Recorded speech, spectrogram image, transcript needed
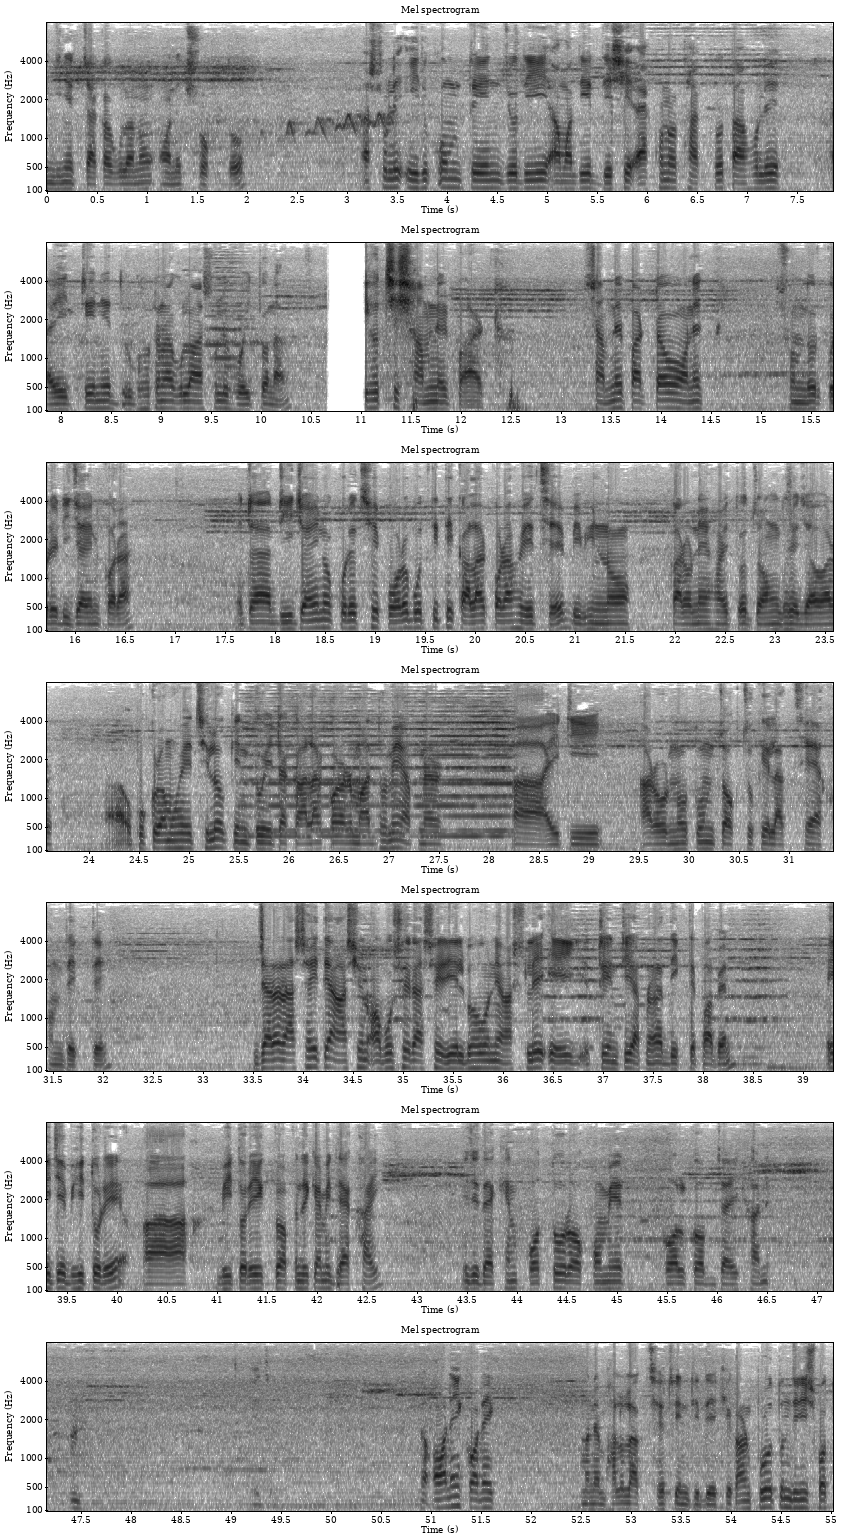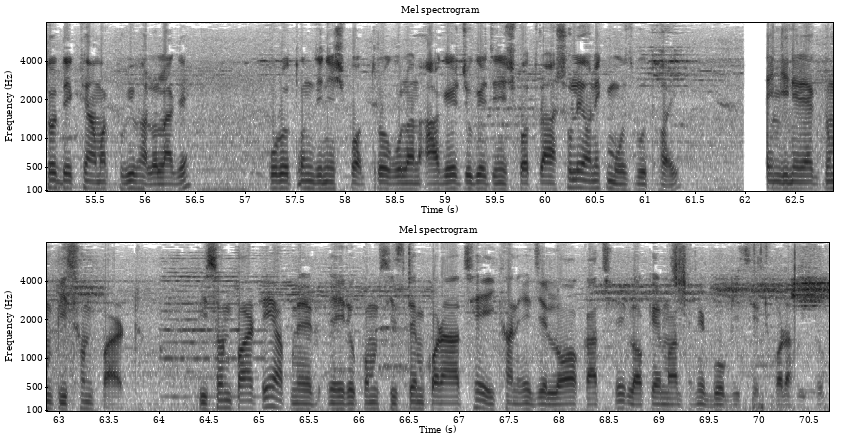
ইঞ্জিনের চাকাগুলো অনেক শক্ত। আসলে এইরকম ট্রেন যদি আমাদের দেশে এখনও থাকতো, তাহলে এই ট্রেনের দুর্ঘটনাগুলো আসলে হইতো না। এই হচ্ছে সামনের পার্ট। সামনের পার্টটাও অনেক সুন্দর করে ডিজাইন করা। এটা ডিজাইনও করেছে, পরবর্তীতে কালার করা হয়েছে। বিভিন্ন কারণে হয়তো জং ধরে যাওয়ার উপক্রম হয়েছিল, কিন্তু এটা কালার করার মাধ্যমে আপনার এটি আরও নতুন চকচকে লাগছে এখন দেখতে। যারা রাজশাহীতে আসেন অবশ্যই রাজশাহী রেল ভবনে আসলে এই ট্রেনটি আপনারা দেখতে পাবেন। এই যে ভিতরে ভিতরে একটু আপনাদেরকে আমি দেখাই। এই যে দেখেন কত রকমের কলকবজা এখানে। উম। এই যে। না, অনেক অনেক মানে ভালো লাগছে ট্রেনটি দেখে কারণ পুরাতন জিনিসপত্র দেখতে আমার খুবই ভালো লাগে। পুরাতন জিনিসপত্রগুলো আগের যুগের জিনিসপত্র আসলে অনেক মজবুত হয়। ইঞ্জিনের একদম পিছন পার্ট পিছন পার্টে আপনার এইরকম সিস্টেম করা আছে, এইখানে যে লক আছে লকের মাধ্যমে বগি সেট করা হতো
